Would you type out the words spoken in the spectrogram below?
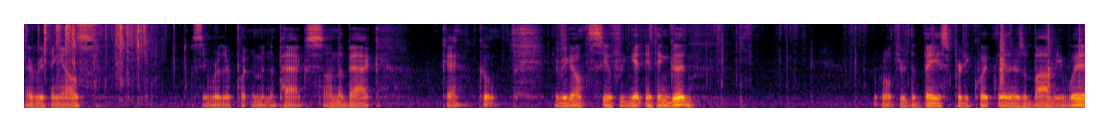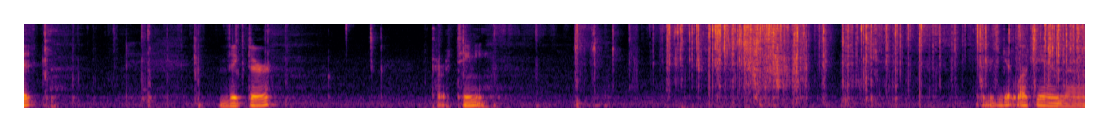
everything else. See where they're putting them in the packs on the back. Okay, cool. Here we go. Let's see if we can get anything good. Roll through the base pretty quickly. There's a Bobby Witt. Victor. Caratini. we can get lucky and uh,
